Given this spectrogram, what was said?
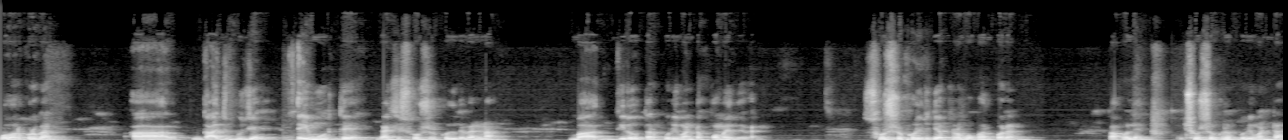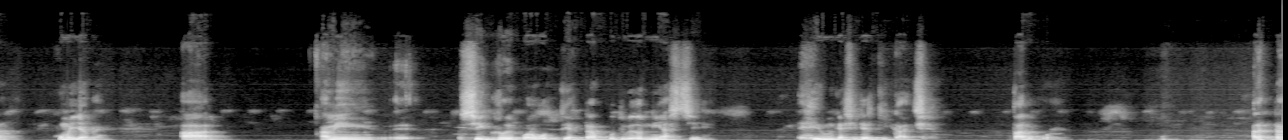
ব্যবহার করবেন। আর গাছ বুঝে এই মুহূর্তে গাছে সর্ষের খোল দেবেন না বা দিলেও তার পরিমাণটা কমে দেবেন। সর্ষের খোল যদি আপনারা ব্যবহার করেন, তাহলে সর্ষের খোলের পরিমাণটা কমে যাবে। আর আমি শীঘ্রই পরবর্তী একটা প্রতিবেদন নিয়ে আসছি, হিউমিক অ্যাসিডের কী কাজ। তার উপর। আরেকটা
